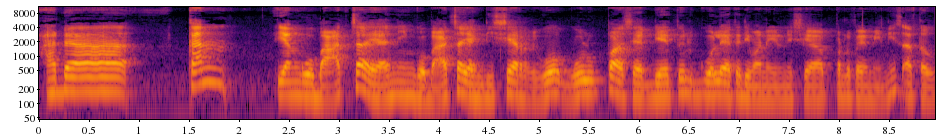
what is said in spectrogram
Ada kan yang gue baca ya nih gue baca yang di share gue gue lupa share dia itu gue lihatnya di mana Indonesia perlu feminis atau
